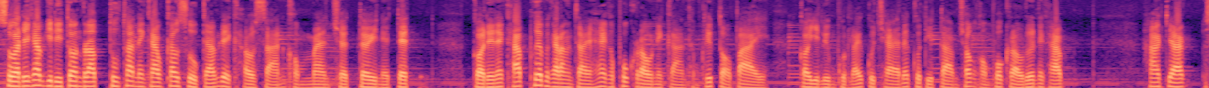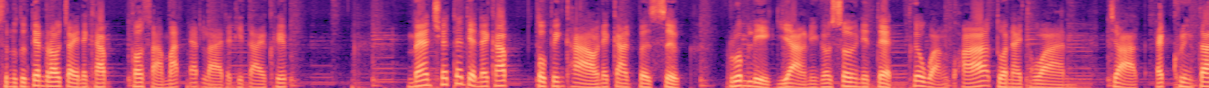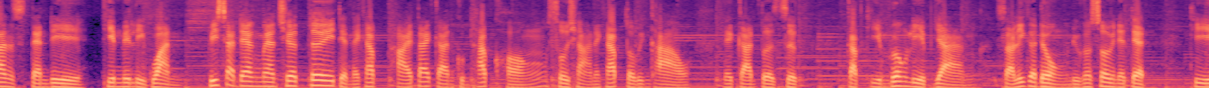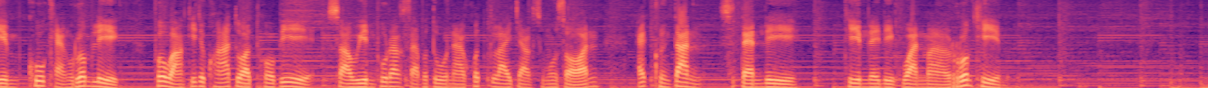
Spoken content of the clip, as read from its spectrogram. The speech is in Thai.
สวัสดีครับ ยินดีต้อนรับทุกท่านนะครับเข้าสู่การเดตข่าวสารของแมนเชสเตอร์ยูไนเต็ดก่อนอื่นนะครับ เพื่อเป็นกำลังใจให้กับพวกเราในการทำคลิปต่อไป ก็อย่าลืมกดไลค์กดแชร์และกดติดตามช่องของพวกเราด้วยนะครับ หากอยากสนุกตื่นเต้นเร้าใจนะครับ ก็สามารถแอดไลน์ได้ที่ใต้คลิปแมนเชสเตอร์เด็ดนะครับตัวเป็นข่าวในการเปิดศึก ร่วมลีกอย่างนิโคลโซยูไนเต็ดเพื่อหวังคว้าตัวนายทวารจากแอคคริงตันสแตนดี ทีมในลีกวันปีศาจแดงแมนเชสเตอร์ยูไนเต็ดนะครับภายใต้การคุมทัพของโซชานะครับตัวเป็นข่าว ในการเปิดศึกกับทีมร่วมลีกอย่างสาลิกาดงนิโคลโซยูไนเต็ดทีมคู่แข่งร่วมลีก เพื่อหวังที่จะคว้าตัวโทบี้ซาวินผู้รักษาประตูนาคตไกลจากสโมสรแอคคริงตันสแตนลีย์ทีมในลีกวันมาร่วมทีม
